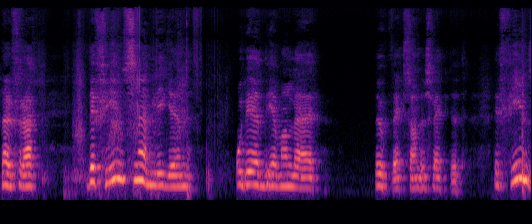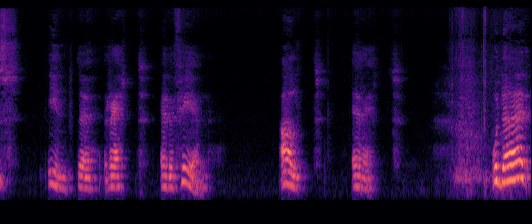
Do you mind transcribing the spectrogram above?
Därför att det finns nämligen, och det är det man lär det uppväxande släktet, det finns inte rätt eller fel. Allt är rätt. Och där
